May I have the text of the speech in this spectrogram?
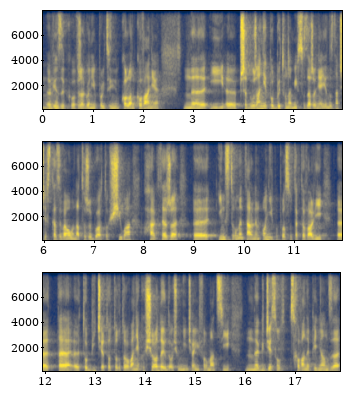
mm. w języku, w żargonie policyjnym, kolankowanie i e, przedłużanie pobytu na miejscu zdarzenia jednoznacznie wskazywało na to, że była to siła o charakterze e, instrumentalnym. Oni po prostu traktowali e, te, to bicie, to torturowanie jako środek do osiągnięcia informacji, gdzie są schowane pieniądze,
